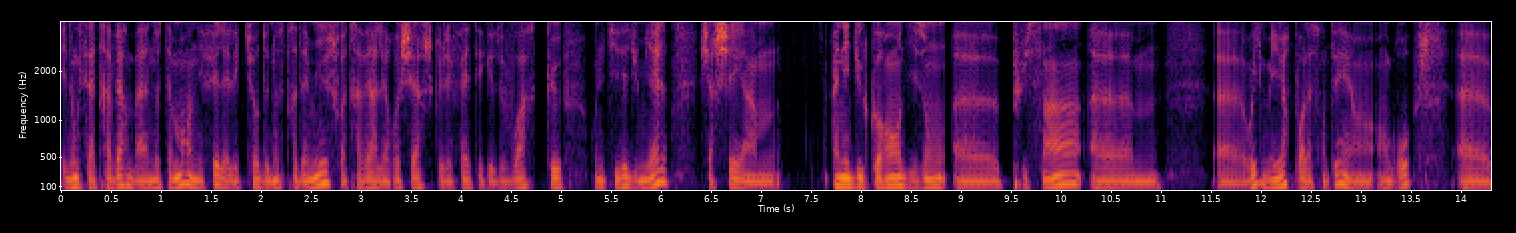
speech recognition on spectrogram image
Et donc, c'est à travers, bah, notamment, en effet, la lecture de Nostradamus ou à travers les recherches que j'ai faites et de voir que on utilisait du miel, chercher un, un édulcorant, disons, euh, plus sain. euh, euh, oui, meilleur pour la santé, en, en gros, euh,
